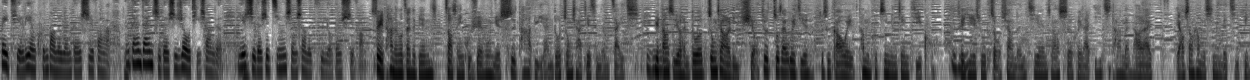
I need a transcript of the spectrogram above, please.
被铁链捆绑的人得释放啊，不单单指的是肉体上的，也指的是精神上的自由跟释放。所以他能够在那边造成一股旋风，也是他与很多中下阶层的人在一起。因为当时有很多宗教的领袖就坐在位阶，就是高位，他们不知民间疾苦，所以耶稣走向人间，走向社会来医治他们，然后来。疗伤他们心灵的疾病，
